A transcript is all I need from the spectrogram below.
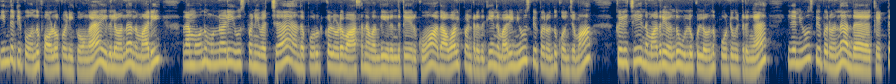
இந்த டிப்பை வந்து ஃபாலோ பண்ணிக்கோங்க. இதில் வந்து அந்த மாதிரி நம்ம வந்து முன்னாடி யூஸ் பண்ணி வச்ச அந்த பொருட்களோட வாசனை வந்து இருந்துகிட்டே இருக்கும். அதை அவாய்ட் பண்ணுறதுக்கு இந்த மாதிரி நியூஸ் பேப்பர் வந்து கொஞ்சமாக கிழித்து இந்த மாதிரி வந்து உள்ளுக்குள்ளே வந்து போட்டு விட்டுருங்க. இந்த நியூஸ் பேப்பர் வந்து அந்த கெட்ட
